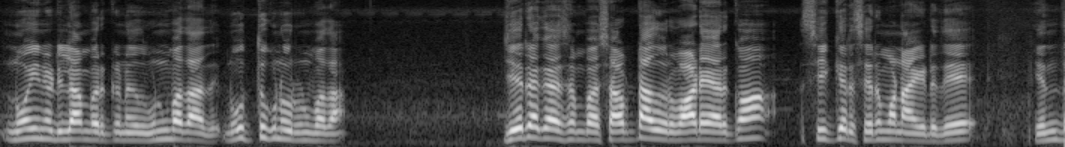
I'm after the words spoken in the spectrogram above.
நோய் நொடி இல்லாமல் இருக்குன்னு உண்மைதான் அது. நூற்றுக்கு நூறு உண்மை தான் ஜீரக சம்பா சாப்பிட்டா அது ஒரு வாடையாக இருக்கும். சீக்கிரம் செரிமானம் ஆகிடுது எந்த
